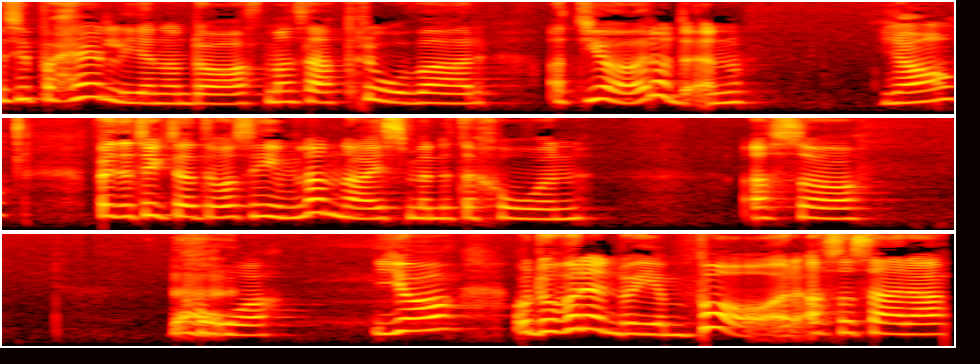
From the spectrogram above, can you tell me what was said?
men typ på helgen en dag att man så provar att göra den. Ja. För jag tyckte att det var så himla nice meditation. Alltså. Där. På. Ja, och då var det ändå i en bar. Alltså så här.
